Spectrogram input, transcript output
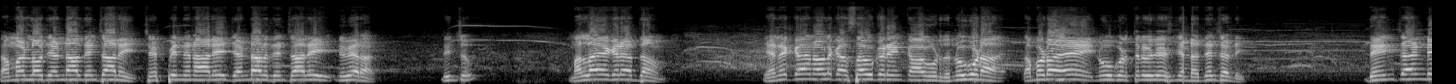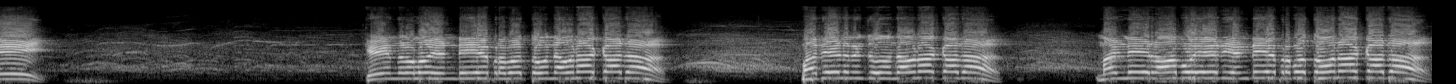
తమిళలో జెండాలు దించాలి. చెప్పింది నాలి జెండాలు దించాలి. నువ్వేరా? దించు. మళ్ళా ఎగరేద్దాం. వెనకాన వాళ్ళకి అసౌకర్యం కాకూడదు. నువ్వు కూడా తమ్ముడో ఏ నువ్వు కూడా తెలుగుదేశం జెండా దించండి. దించండి. కేంద్రంలో ఎన్డీఏ ప్రభుత్వం ఉంది అవునా కాదా? పదేళ్ళ నుంచి ఉంది అవునా కాదా? మళ్ళీ రాబోయేది ఎన్డీఏ ప్రభుత్వం అవునా కాదా?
